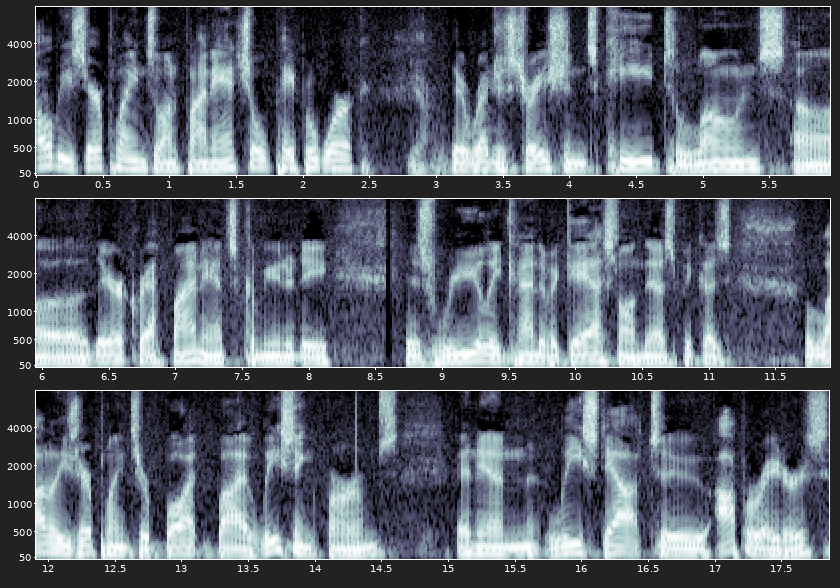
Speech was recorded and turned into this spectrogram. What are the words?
all these airplanes on financial paperwork, Yeah. their registrations keyed to loans. Uh, the aircraft finance community is really kind of aghast on this because a lot of these airplanes are bought by leasing firms and then leased out to operators.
